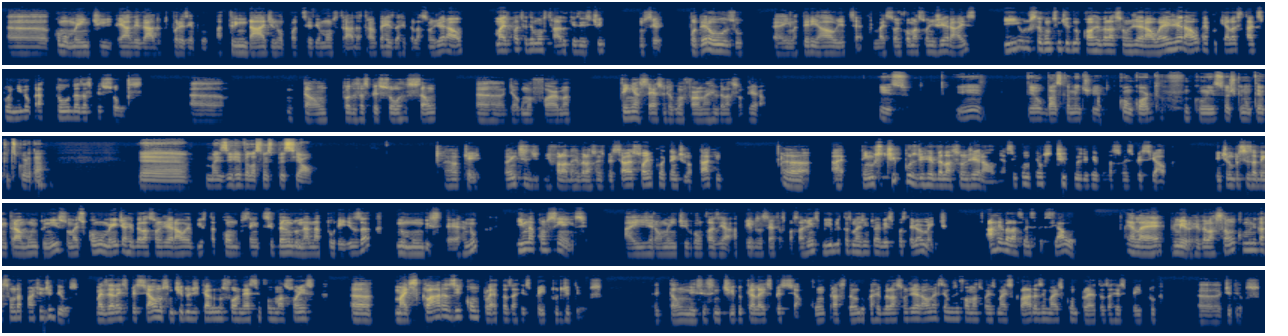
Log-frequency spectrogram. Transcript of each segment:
Uh, comumente é alegado que, por exemplo, a trindade não pode ser demonstrada através da revelação geral, mas pode ser demonstrado que existe um ser poderoso, é, imaterial e etc. Mas são informações gerais. E o segundo sentido no qual a revelação geral é geral é porque ela está disponível para todas as pessoas. Uh, então, todas as pessoas são, uh, de alguma forma, têm acesso de alguma forma à revelação geral. Isso. E eu basicamente concordo com isso, acho que não tenho o que discordar. É, mas e revelação especial? Ok. Antes de, de, falar da revelação especial, é só importante notar que uh, tem os tipos de revelação geral, né? assim como tem os tipos de revelação especial. A gente não precisa adentrar muito nisso, mas comumente a revelação geral é vista como se dando na natureza, no mundo externo e na consciência. Aí geralmente vão fazer apelos a certas passagens bíblicas, mas a gente vai ver isso posteriormente. A revelação especial, ela é, primeiro, revelação, comunicação da parte de Deus, mas ela é especial no sentido de que ela nos fornece informações uh, mais claras e completas a respeito de Deus. Então, nesse sentido que ela é especial. Contrastando com a revelação geral, nós temos informações mais claras e mais completas a respeito uh, de Deus.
